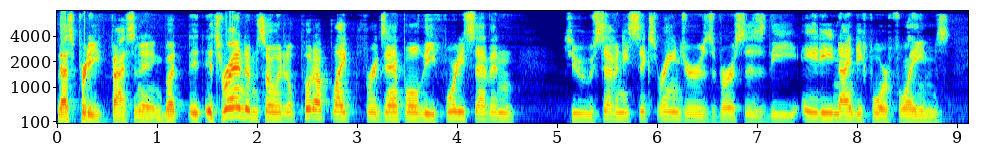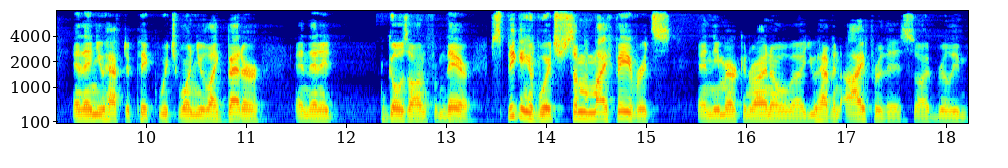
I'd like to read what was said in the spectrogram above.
that's pretty fascinating. But it, it's random, so it'll put up like for example the 47 to 76 Rangers versus the 80 94 Flames. And then you have to pick which one you like better. And then it goes on from there. Speaking of which, some of my favorites and the American Rhino, uh, you have an eye for this. So I'd really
